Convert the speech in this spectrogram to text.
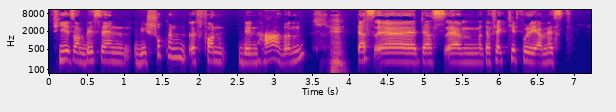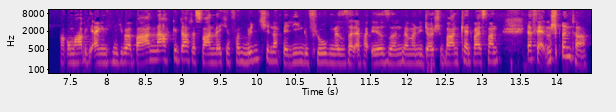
fiel so ein bisschen wie Schuppen äh, von den Haaren, hm. dass äh, das ähm, reflektiert wurde, ja Mist, warum habe ich eigentlich nicht über Bahnen nachgedacht? Es waren welche von München nach Berlin geflogen, das ist halt einfach Irrsinn. Wenn man die Deutsche Bahn kennt, weiß man, da fährt ein Sprinter.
